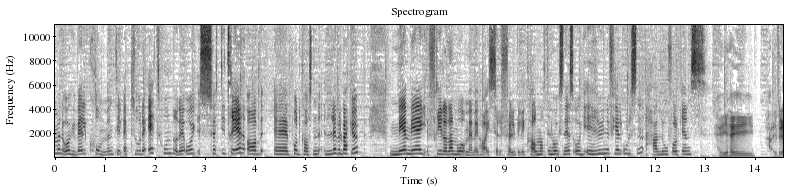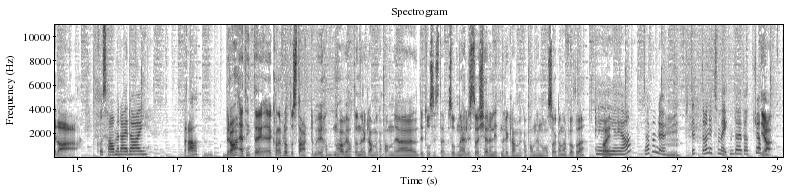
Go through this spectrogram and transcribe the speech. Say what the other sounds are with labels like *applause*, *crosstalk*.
Sammen, og velkommen til episode 173 av eh, podkasten Level Backup. Med meg Frida Danmo, med meg har jeg selvfølgelig Karl Martin Hogsnes og Rune Fjell Olsen. Hallo, folkens. Hei, hei. Hei, Frida. Hvordan har vi det i dag? Bra. Bra. Jeg tenkte, Kan jeg få lov til å starte med vi hadde, Nå har vi hatt en reklamekampanje de to siste episodene. Jeg har lyst til å kjøre en liten reklamekampanje nå også. Kan jeg få lov til det? Eh, Oi. ja, det kan du. Dette var nytt for meg, men da er jeg bare kjørt å kjøre på. Ja.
